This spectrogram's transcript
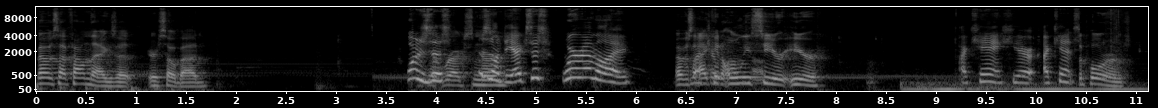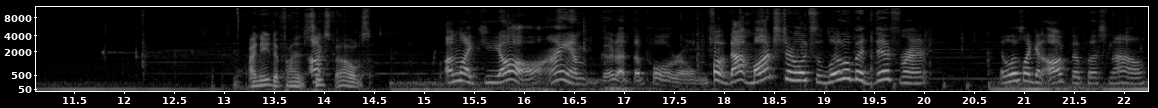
Mouse, I found the exit. You're so bad. What is Get this? Rex, This is not the exit. Where am I? Mouse, I can only mouth. see your ear. I can't hear. I can't. The pool rooms. I need to find six uh, valves. Unlike y'all, I am good at the pool rooms. Oh, that monster looks a little bit different. It looks like an octopus now.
